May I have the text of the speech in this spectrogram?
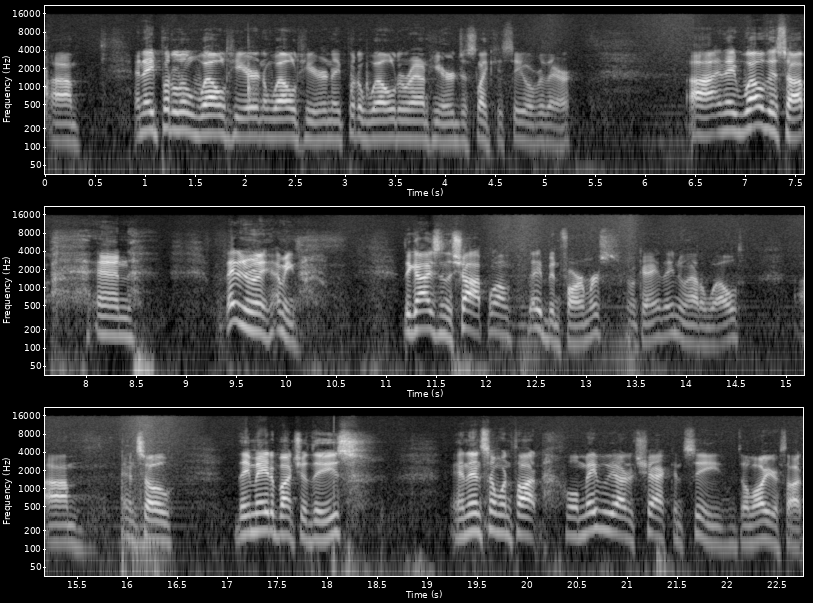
Um, and they put a little weld here and a weld here, and they put a weld around here, just like you see over there. Uh, and they'd weld this up, and they didn't really, I mean, the guys in the shop, well, they'd been farmers, okay? They knew how to weld. Um, and so they made a bunch of these, and then someone thought, well, maybe we ought to check and see, the lawyer thought,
